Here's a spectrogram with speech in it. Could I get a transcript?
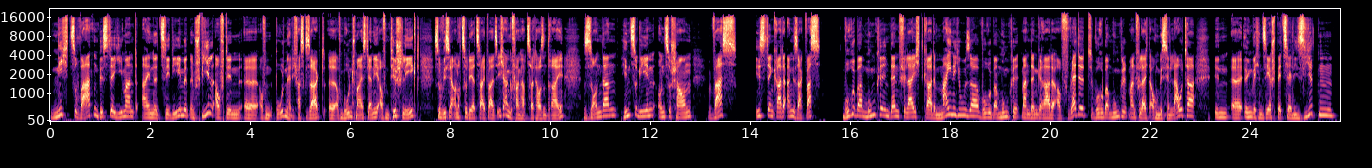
nicht zu warten, bis der jemand eine CD mit einem Spiel auf den äh, auf den Boden hätte ich fast gesagt, äh, auf den Boden schmeißt, ja nee, auf den Tisch legt, so wie es ja auch noch zu der Zeit war, als ich angefangen habe 2003, sondern hinzugehen und zu schauen, was ist denn gerade angesagt? Was Worüber munkeln denn vielleicht gerade meine User? Worüber munkelt man denn gerade auf Reddit? Worüber munkelt man vielleicht auch ein bisschen lauter in äh, irgendwelchen sehr spezialisierten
